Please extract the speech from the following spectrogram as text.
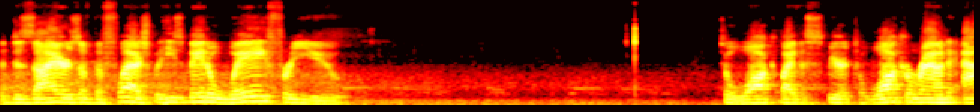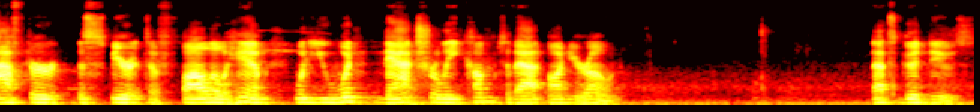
the desires of the flesh, but He's made a way for you to walk by the Spirit, to walk around after the Spirit, to follow Him when you wouldn't naturally come to that on your own. That's good news.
